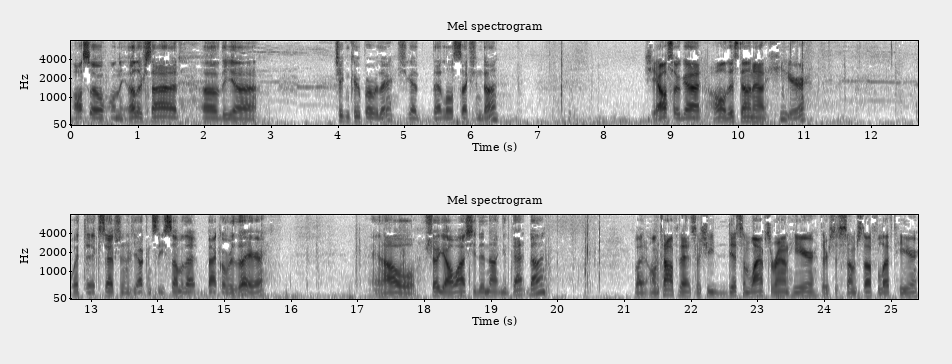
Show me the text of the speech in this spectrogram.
Also on the other side of the uh, chicken coop over there. She got that little section done. She also got all this done out here with the exception of y'all can see some of that back over there. And I'll show y'all why she did not get that done. But on top of that, so she did some laps around here. There's just some stuff left here,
